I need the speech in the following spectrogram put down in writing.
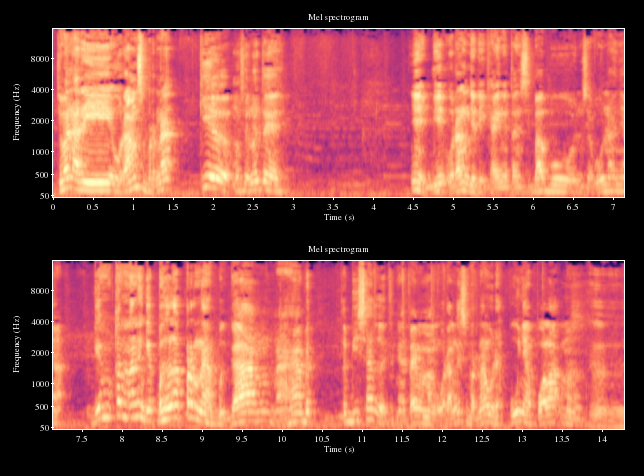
cuman hari orang sebenarnya kieu maksudnya teh. Ya bi orang jadi kaingetan si babun si babun nanya game kan mana game baheula pernah begang nah bet bisa ge ternyata memang orangnya sebenarnya udah punya pola mah. Heeh,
